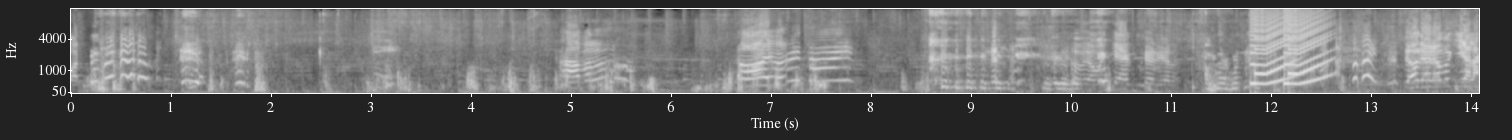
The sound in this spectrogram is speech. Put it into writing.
วัดถามมาแล้วตายมันไม่ตายทำไม เอาไปแกล้งเพื่อนกันล่ะเดี๋ยวเดี๋ยวเดี๋ยวเมื่อกี้อะไร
